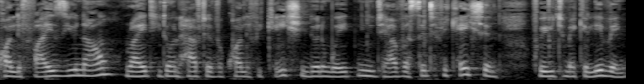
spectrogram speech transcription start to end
qualifies you now right? You don't have to have a qualification. You don't wait you need to have a certification for you to make a living.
